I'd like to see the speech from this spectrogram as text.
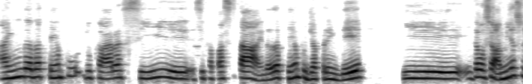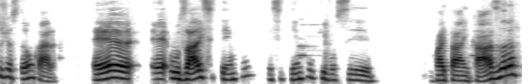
ainda dá tempo do cara se, se capacitar, ainda dá tempo de aprender. E então assim, ó, a minha sugestão, cara, é, é usar esse tempo, esse tempo que você vai estar tá em casa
